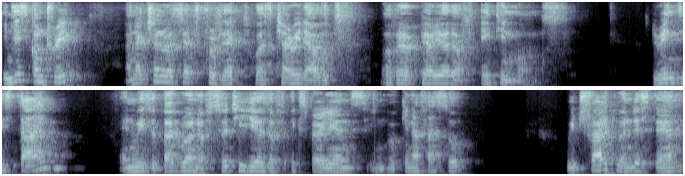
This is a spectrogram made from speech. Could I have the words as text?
In this country, an action research project was carried out over a period of 18 months. During this time, and with a background of 30 years of experience in Burkina Faso, we try to understand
